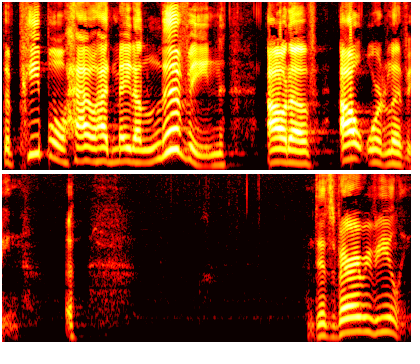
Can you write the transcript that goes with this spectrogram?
the people who had made a living out of outward living. and it's very revealing.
